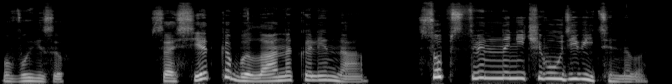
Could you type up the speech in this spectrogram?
вызов. Соседка была наколена. Собственно, ничего удивительного.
